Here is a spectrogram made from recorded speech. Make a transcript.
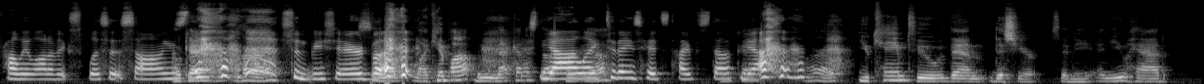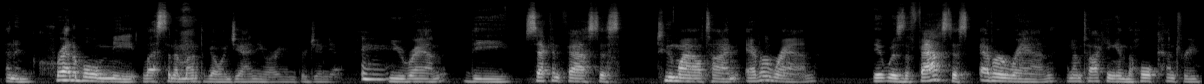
Probably a lot of explicit songs okay. that shouldn't be shared. So but like, like hip hop and that kind of stuff? Yeah, or, like yeah? today's hits type stuff. Okay. Yeah. All right. You came to then this year, Sydney, and you had an incredible meet less than a month ago in January in Virginia. Mm-hmm. You ran the second fastest two mile time ever ran. It was the fastest ever ran, and I'm talking in the whole country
